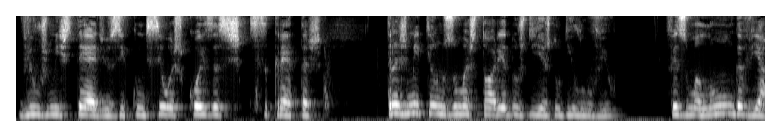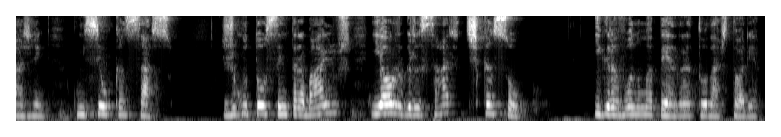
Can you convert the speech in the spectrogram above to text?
viu os mistérios e conheceu as coisas secretas transmitiu-nos uma história dos dias do dilúvio. Fez uma longa viagem, conheceu o cansaço, esgotou-se em trabalhos e, ao regressar, descansou e gravou numa pedra toda a história.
